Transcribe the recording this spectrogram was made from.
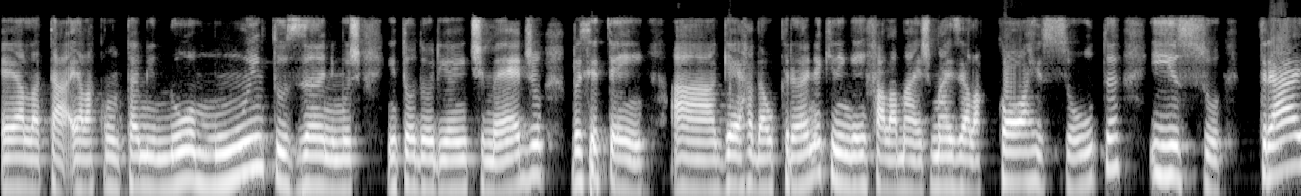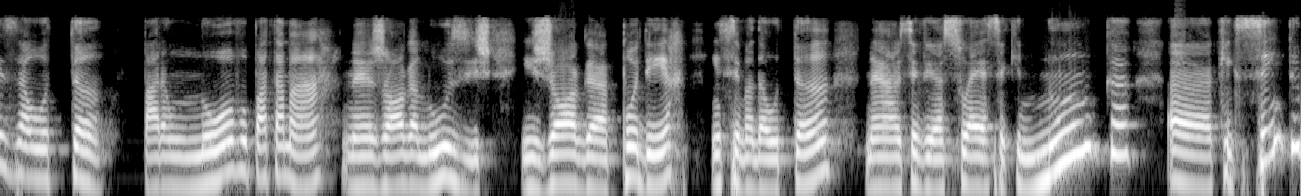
ela, tá, ela contaminou muitos ânimos em todo o Oriente Médio. Você tem a guerra da Ucrânia, que ninguém fala mais, mas ela corre solta, e isso traz a OTAN para um novo patamar, né? joga luzes e joga poder em cima da OTAN. Né? Você vê a Suécia que nunca, uh, que sempre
